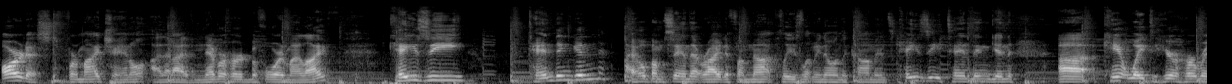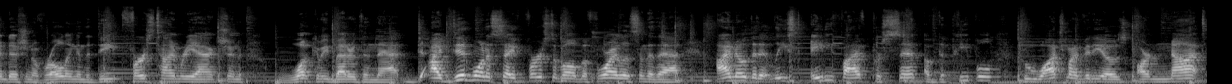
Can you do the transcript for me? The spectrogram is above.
artist for my channel uh, that I've never heard before in my life. KZ Tandingan. I hope I'm saying that right. If I'm not, please let me know in the comments. KZ Tandingan. Uh, can't wait to hear her rendition of Rolling in the Deep. First time reaction. What could be better than that? I did want to say, first of all, before I listen to that, I know that at least 85% of the people who watch my videos are not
